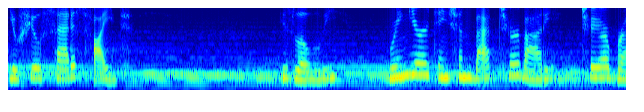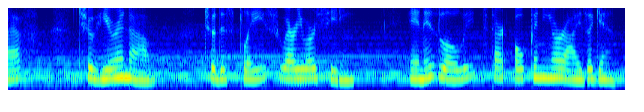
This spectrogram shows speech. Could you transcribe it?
you feel satisfied. Slowly, bring your attention back to your body, to your breath, to here and now, to this place where you are sitting, and slowly start opening your eyes again.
